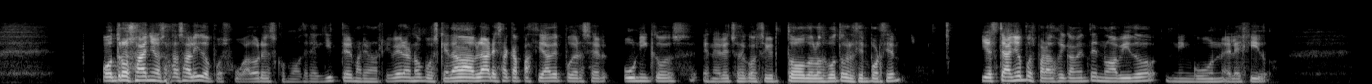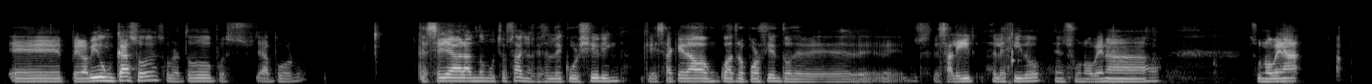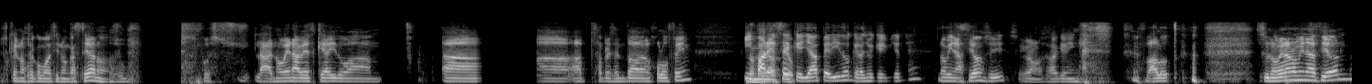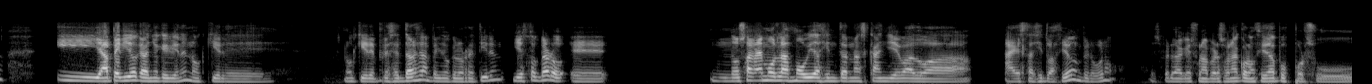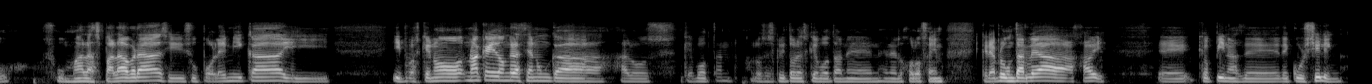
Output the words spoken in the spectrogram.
Otros años ha salido pues jugadores como Derek Gitter, Mariano Rivera, ¿no? Pues que daba a hablar esa capacidad de poder ser únicos en el hecho de conseguir todos los votos del 100%. Y este año, pues paradójicamente, no ha habido ningún elegido. Eh, pero ha habido un caso, sobre todo, pues ya por que se lleva hablando muchos años, que es el de Kurt Schilling, que se ha quedado a un 4% de, de, salir elegido en su novena, su novena, es que no sé cómo decirlo en castellano, pues la novena vez que ha ido a, a, a, a, se ha presentado en el Hall of Fame. Y parece que ya ha pedido que el año que viene nominación sí, sí bueno sabe que en inglés ballot su novena nominación y ha pedido que el año que viene no quiere no quiere presentarse han pedido que lo retiren. Y esto claro eh, no sabemos las movidas internas que han llevado a, a esta situación pero bueno es verdad que es una persona conocida pues por su, sus malas palabras y su polémica y y pues que no, no, ha caído en gracia nunca a los que votan, a los escritores que votan en, el Hall of Fame. Quería preguntarle a Javi, eh, ¿qué opinas de, de Kurt Schilling?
